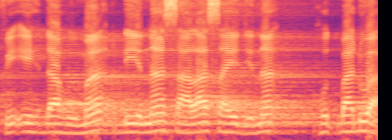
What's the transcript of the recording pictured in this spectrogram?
fi ihdahuma dina salah sahijina khutbah dua.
